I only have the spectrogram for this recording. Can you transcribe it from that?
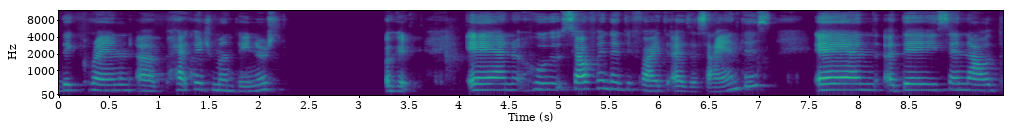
the CRAN uh, package maintainers, okay, and who self-identified as a scientist, and uh, they send out,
